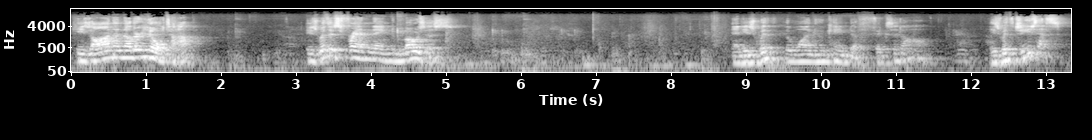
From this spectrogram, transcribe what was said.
He's on another hilltop. He's with his friend named Moses. And he's with the one who came to fix it all. He's with Jesus.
